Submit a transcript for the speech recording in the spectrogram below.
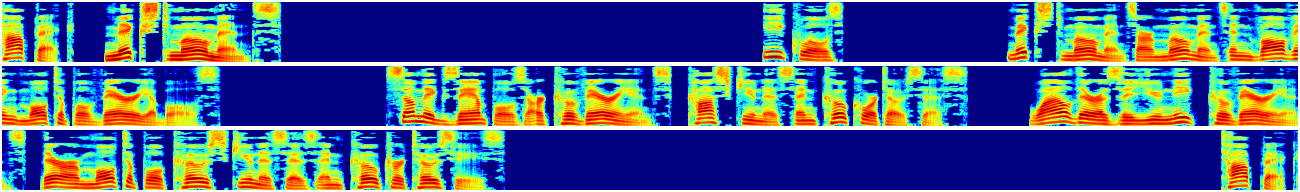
Topic: Mixed moments. Equals. Mixed moments are moments involving multiple variables. Some examples are covariance, coskewness and cokurtosis. While there is a unique covariance, there are multiple co-skewnesses and co-kurtoses. Topic:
